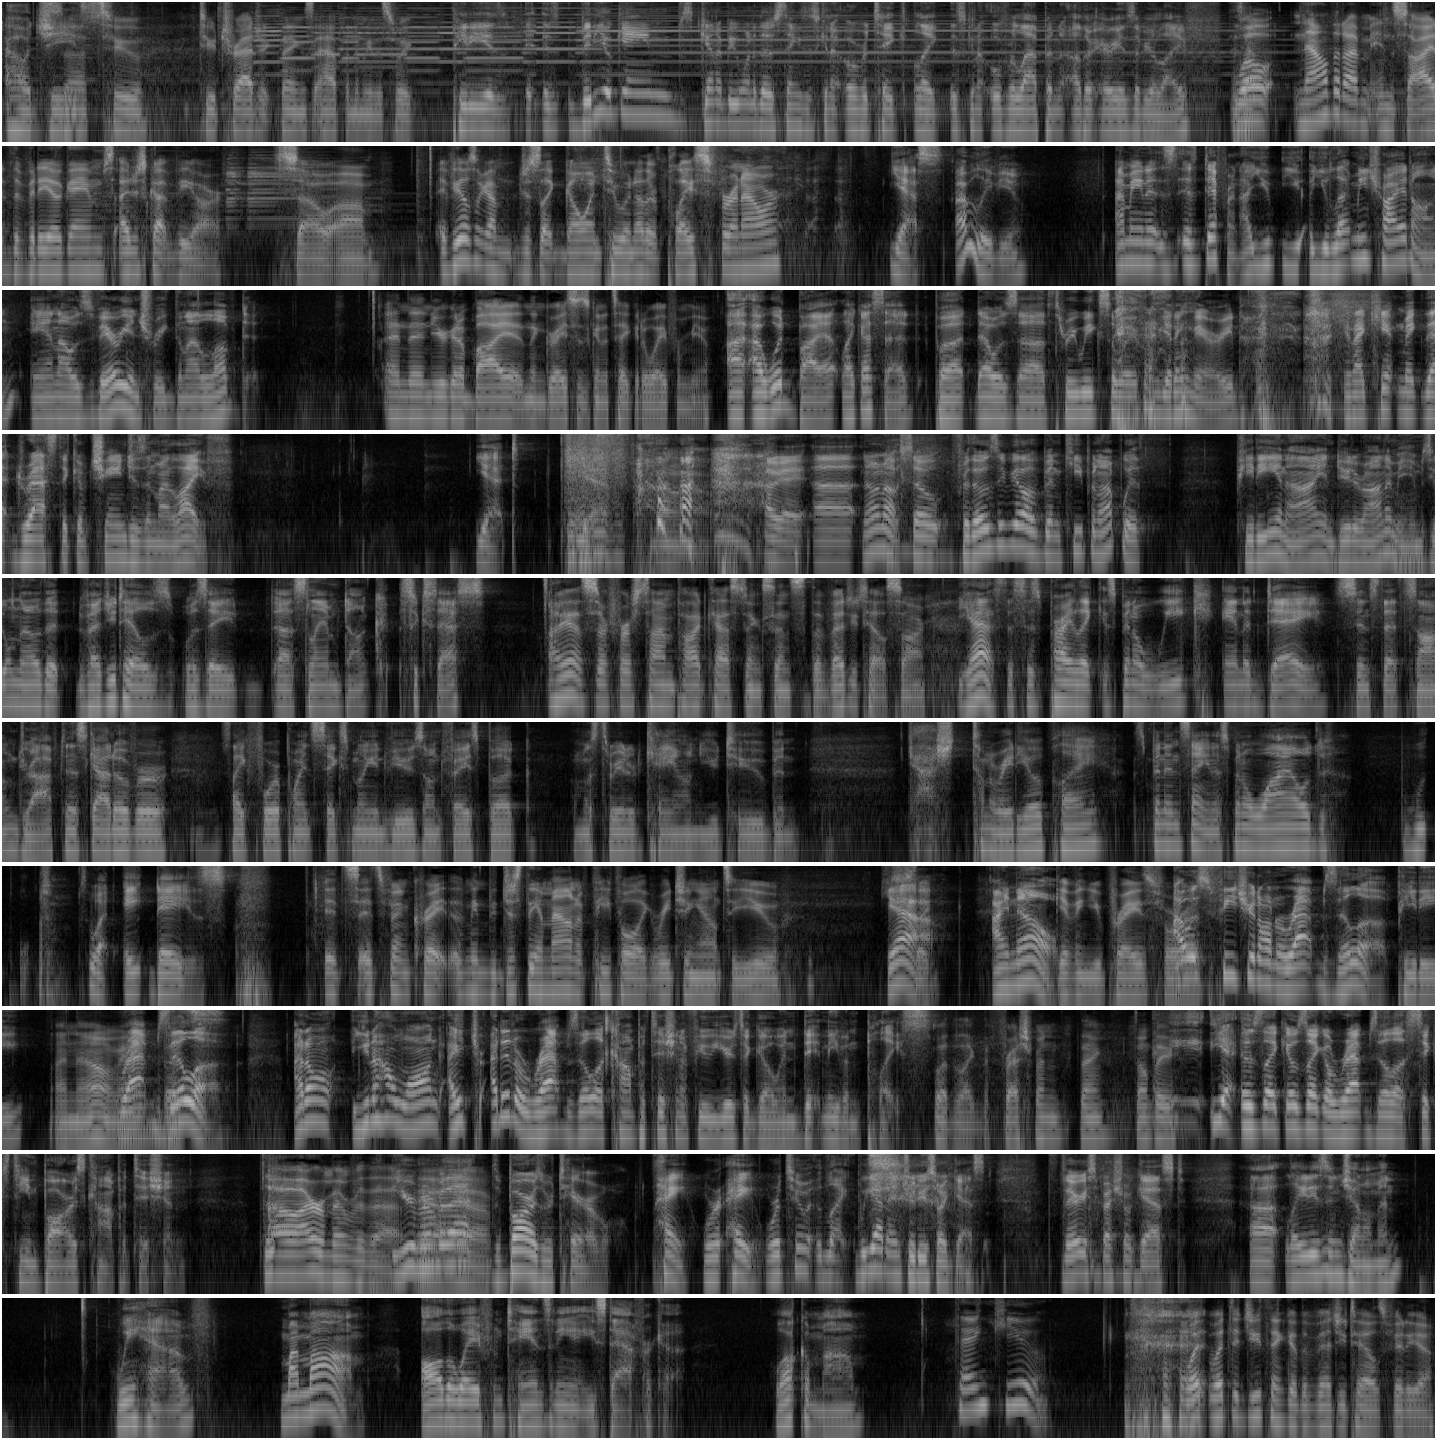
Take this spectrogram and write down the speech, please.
Oh, it's, uh, two two tragic things that happened to me this week. PD is is video games gonna be one of those things that's gonna overtake, like, it's gonna overlap in other areas of your life. Is well, that- now that I'm inside the video games, I just got VR. So, um, it feels like I'm just like going to another place for an hour. yes, I believe you. I mean, it's, it's different. I, you, you you let me try it on, and I was very intrigued, and I loved it. And then you're going to buy it, and then Grace is going to take it away from you. I, I would buy it, like I said, but that was uh, three weeks away from getting married, and I can't make that drastic of changes in my life yet. Yeah. I don't know. Okay, uh, no, no. So for those of you who have been keeping up with PD and I and Deuteronomy memes, you'll know that VeggieTales was a uh, slam dunk success. Oh, yeah. It's our first time podcasting since the VeggieTales song. Yes, this is probably like it's been a week and a day since that song dropped, and it's got over mm-hmm. it's like 4.6 million views on Facebook, almost 300k on YouTube, and gosh, ton of radio play. It's been insane. It's been a wild, what eight days? It's It's been great. I mean, just the amount of people like reaching out to you, Yeah, I know. giving you praise for I it. was featured on Rapzilla, PD. I know. Man. Rapzilla. That's- I don't. You know how long I tr- I did a Rapzilla competition a few years ago and didn't even place. What, like the freshman thing? Don't they? Yeah, it was like it was like a Rapzilla 16 bars competition. The- oh, I remember that. You remember Yeah, that? yeah. The bars were terrible. Hey, we're hey, we're too like we got to introduce our guest. Very special guest. Uh, ladies and gentlemen, we have my mom all the way from Tanzania, East Africa. Welcome, mom. Thank you. what What did you think of the Veggie Tales video?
